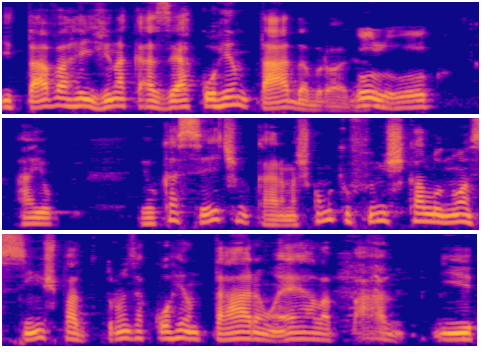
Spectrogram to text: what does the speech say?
e tava a Regina Casé acorrentada, brother. Ô, louco. Aí eu, eu, cacete, cara, mas como que o filme escalonou assim? Os patrões acorrentaram ela, pá, e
